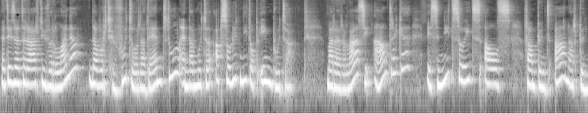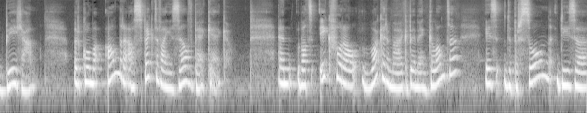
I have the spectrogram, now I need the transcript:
Het is uiteraard uw verlangen, dat wordt gevoed door dat einddoel en daar moeten absoluut niet op inboeten. Maar een relatie aantrekken is niet zoiets als van punt A naar punt B gaan. Er komen andere aspecten van jezelf bij kijken. En wat ik vooral wakker maak bij mijn klanten, is de persoon die ze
